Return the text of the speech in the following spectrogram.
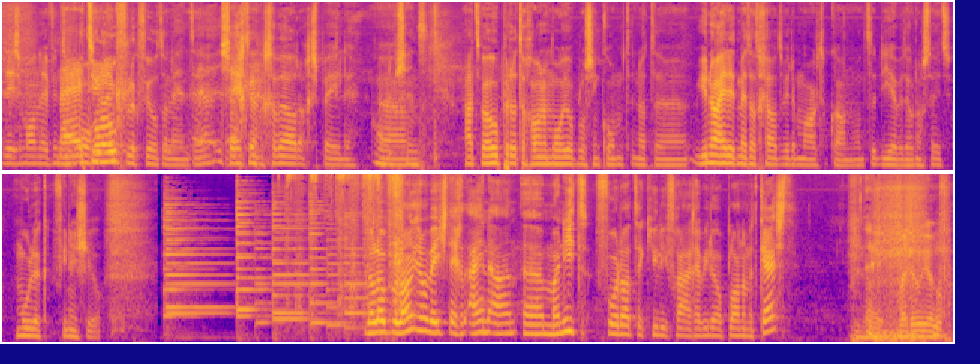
deze man heeft natuurlijk tuurlijk. ongelooflijk veel talent. Hè? Eh, Zeker zeker. een geweldige speler. 100%. Um, laten we hopen dat er gewoon een mooie oplossing komt. En dat uh, United met dat geld weer de markt op kan. Want uh, die hebben het ook nog steeds moeilijk financieel. Dan lopen we langzaam een beetje tegen het einde aan. Uh, maar niet voordat ik jullie vraag, hebben jullie al plannen met kerst? Nee, waar doe je op?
